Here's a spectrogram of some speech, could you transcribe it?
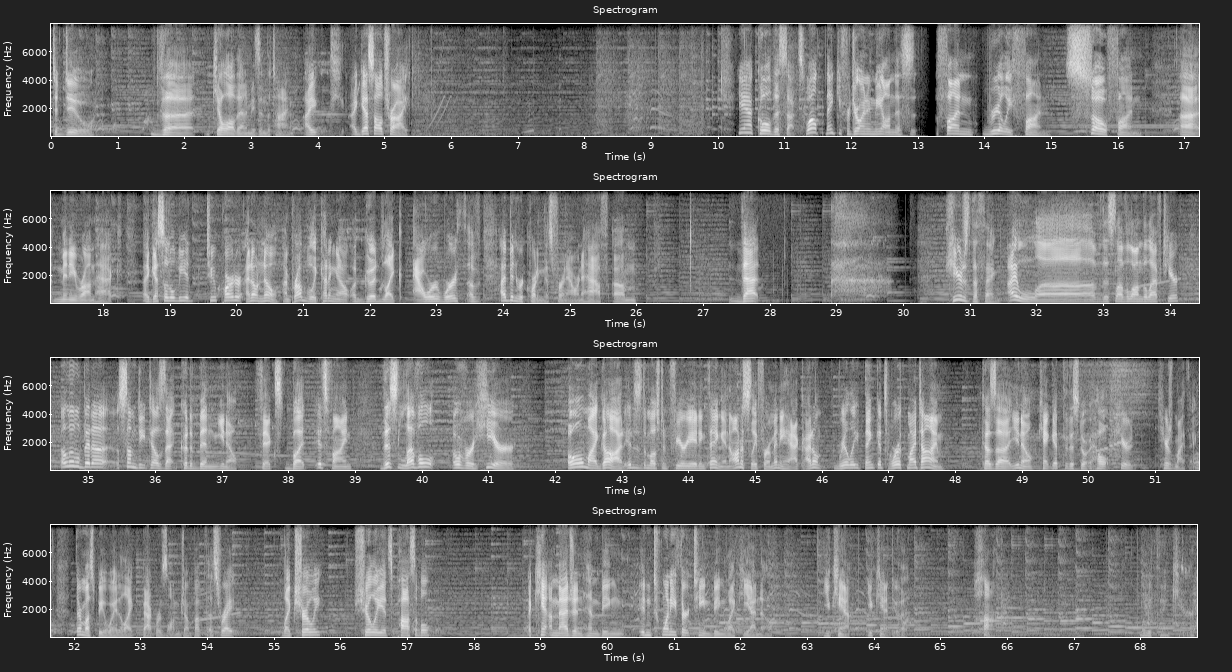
to do the kill all the enemies in the time. I, I guess I'll try. Yeah, cool, this sucks. Well, thank you for joining me on this fun, really fun, so fun uh, mini ROM hack. I guess it'll be a two-parter. I don't know. I'm probably cutting out a good like hour worth of. I've been recording this for an hour and a half. Um, that. Here's the thing. I love this level on the left here. A little bit of some details that could have been, you know, fixed, but it's fine. This level over here, oh my god, it is the most infuriating thing. And honestly, for a mini hack, I don't really think it's worth my time. Because, uh, you know, can't get through this door. Hell, here, here's my thing. There must be a way to, like, backwards long jump up this, right? Like, surely, surely it's possible. I can't imagine him being, in 2013, being like, yeah, no, you can't. You can't do it. Huh. Let me think here.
